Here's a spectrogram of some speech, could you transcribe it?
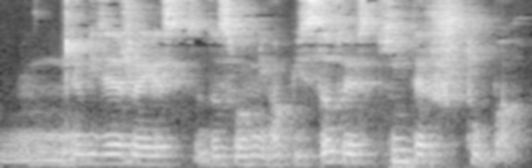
mm, widzę, że jest dosłownie opis, co to jest Kinderstuba.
